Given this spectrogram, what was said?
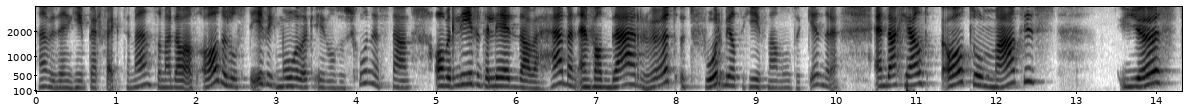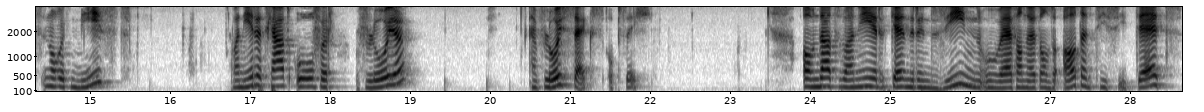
We zijn geen perfecte mensen, maar dat we als ouder zo stevig mogelijk in onze schoenen staan om het leven te leiden dat we hebben en van daaruit het voorbeeld te geven aan onze kinderen. En dat geldt automatisch juist nog het meest wanneer het gaat over vlooien en vlooiseks op zich omdat wanneer kinderen zien hoe wij vanuit onze authenticiteit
